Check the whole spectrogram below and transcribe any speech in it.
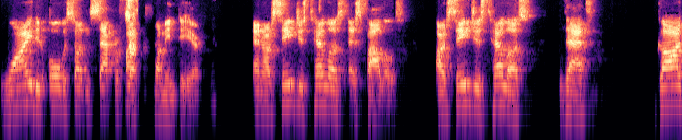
why did all of a sudden sacrifices come into here? And our sages tell us as follows. Our sages tell us that God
